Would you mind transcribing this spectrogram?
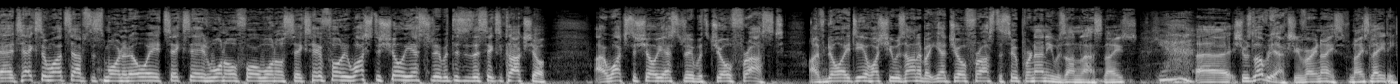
uh, text and WhatsApps this morning 0868 104 106. Hey, Foley, watched the show yesterday, but this is the 6 o'clock show. I watched the show yesterday with Jo Frost. I've no idea what she was on about. Yeah, Jo Frost, the super nanny, was on last night. Yeah. Uh, she was lovely, actually. Very nice. Nice lady.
